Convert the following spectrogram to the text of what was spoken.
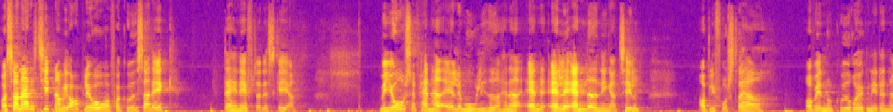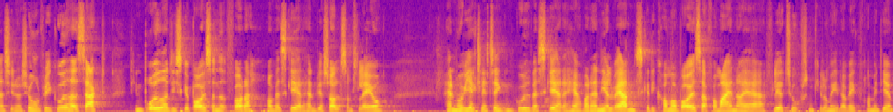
Og sådan er det tit, når vi oplever ord fra Gud, så er det ikke dagen efter, det sker. Men Josef, han havde alle muligheder, han havde alle anledninger til at blive frustreret og vende Gud ryggen i den her situation. Fordi Gud havde sagt, dine brødre, de skal bøje sig ned for dig. Og hvad sker der? Han bliver solgt som slave. Han må virkelig have tænkt, Gud, hvad sker der her? Hvordan i alverden skal de komme og bøje sig for mig, når jeg er flere tusind kilometer væk fra mit hjem?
